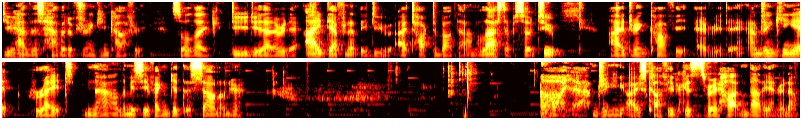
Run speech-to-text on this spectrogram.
Do you have this habit of drinking coffee? So like, do you do that every day? I definitely do. I talked about that on the last episode too. I drink coffee every day. I'm drinking it right now. Let me see if I can get this sound on here. Oh, yeah, I'm drinking iced coffee because it's very hot in Dalian right now.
